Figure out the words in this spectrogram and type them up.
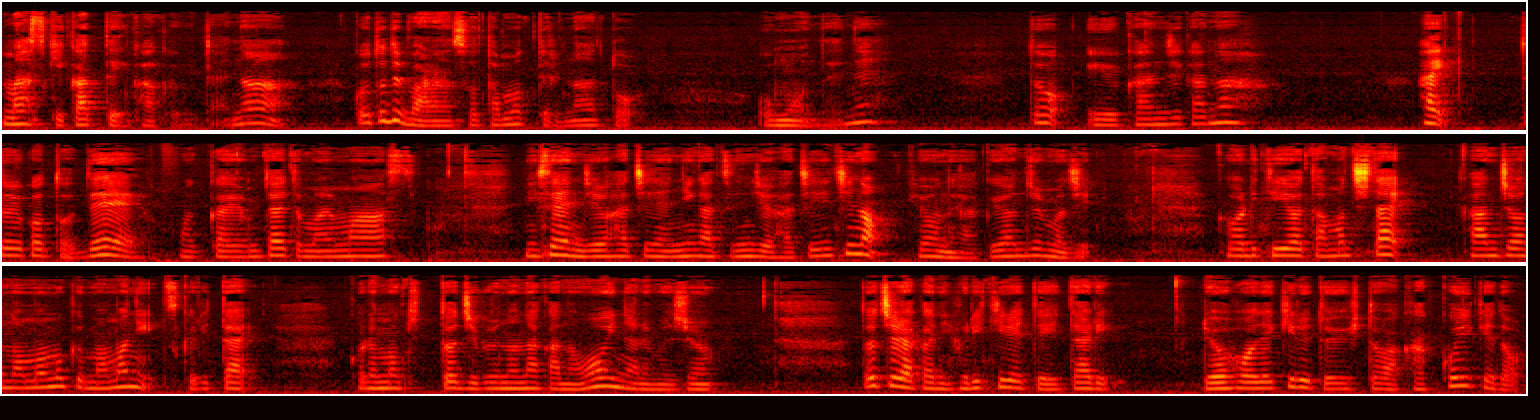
まあ好き勝手に書くみたいなこことでバランスを保ってるなと思うんだよねという感じかな。はい。ということでもう一回読みたいと思います。2018年2月28日の今日の140文字。クオリティを保ちたい。感情の赴くままに作りたい。これもきっと自分の中の大いなる矛盾。どちらかに振り切れていたり両方できるという人はかっこいいけど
